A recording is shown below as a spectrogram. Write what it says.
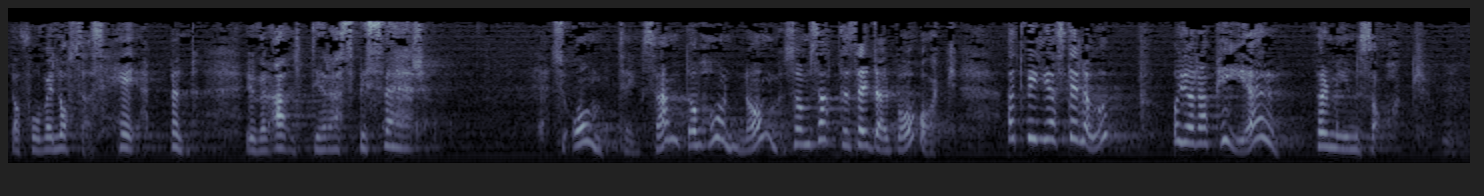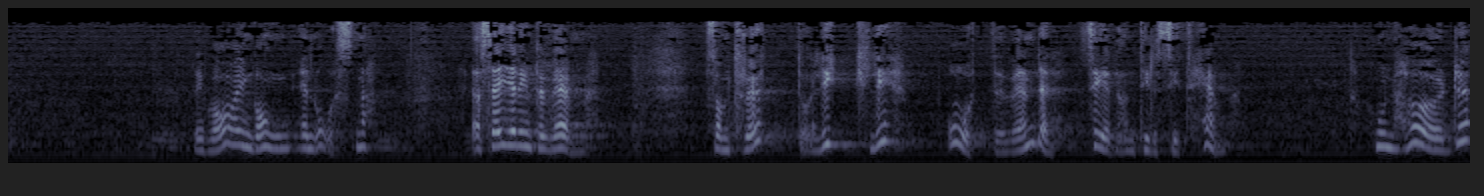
Jag får väl låtsas häpen över allt deras besvär. Så omtänksamt av honom som satte sig där bak att vilja ställa upp och göra PR för min sak. Det var en gång en åsna, jag säger inte vem, som trött och lycklig återvände sedan till sitt hem. Hon hörde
